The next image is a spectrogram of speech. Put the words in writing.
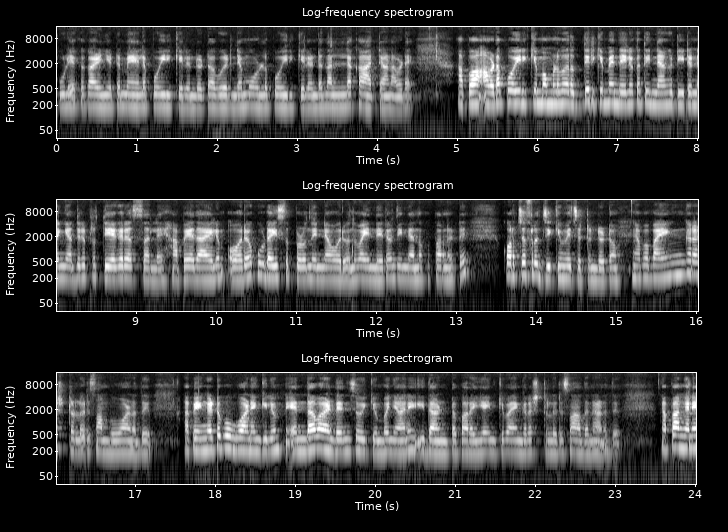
കുളിയൊക്കെ കഴിഞ്ഞിട്ട് മേലെ പോയിരിക്കലുണ്ട് കേട്ടോ വീടിന്റെ മുകളിൽ പോയിരിക്കലുണ്ട്. നല്ല കാറ്റാണ് അവിടെ. അപ്പോൾ അവിടെ പോയിരിക്കുമ്പോൾ നമ്മൾ വെറുതെ ഇരിക്കുമ്പോൾ എന്തെങ്കിലുമൊക്കെ തിന്നാൻ കിട്ടിയിട്ടുണ്ടെങ്കിൽ അതൊരു പ്രത്യേക രസമല്ലേ അപ്പോൾ ഏതായാലും ഓരോ കൂടൈസ് ഇപ്പോഴും തിന്നാം ഓരോന്ന് വൈകുന്നേരം തിന്നാന്നൊക്കെ പറഞ്ഞിട്ട് കുറച്ച് ഫ്രിഡ്ജിക്കും വെച്ചിട്ടുണ്ട് കേട്ടോ അപ്പോൾ ഭയങ്കര ഇഷ്ടമുള്ളൊരു സംഭവമാണത്. അപ്പോൾ എങ്ങോട്ട് പോവുകയാണെങ്കിലും എന്താ വേണ്ടതെന്ന് ചോദിക്കുമ്പോൾ ഞാൻ ഇതാണ് കേട്ടോ പറയുക. എനിക്ക് ഭയങ്കര ഇഷ്ടമുള്ളൊരു സാധനമാണത്. അപ്പം അങ്ങനെ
